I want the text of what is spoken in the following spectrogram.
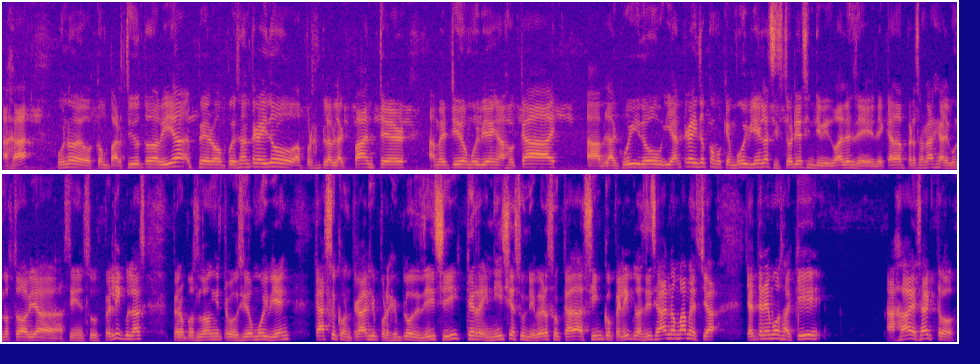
ajá, uno compartido todavía, pero pues han traído, por ejemplo, a Black Panther, ha metido muy bien a Hawkeye, a Black Widow y han traído como que muy bien las historias individuales de, de, cada personaje, algunos todavía así en sus películas, pero pues lo han introducido muy bien. Caso contrario, por ejemplo, de DC, que reinicia su universo cada cinco películas. Dice, ah, no mames, ya, ya tenemos aquí, ajá, exacto,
